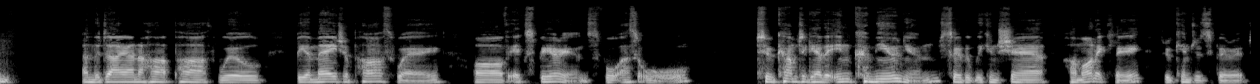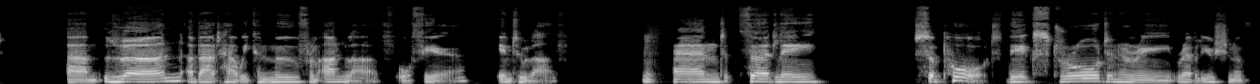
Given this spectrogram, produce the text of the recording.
Mm. And the Diana Heart Path will be a major pathway of experience for us all to come together in communion so that we can share harmonically through kindred spirit, um, learn about how we can move from unlove or fear into love. Mm. And thirdly, support the extraordinary revolution of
